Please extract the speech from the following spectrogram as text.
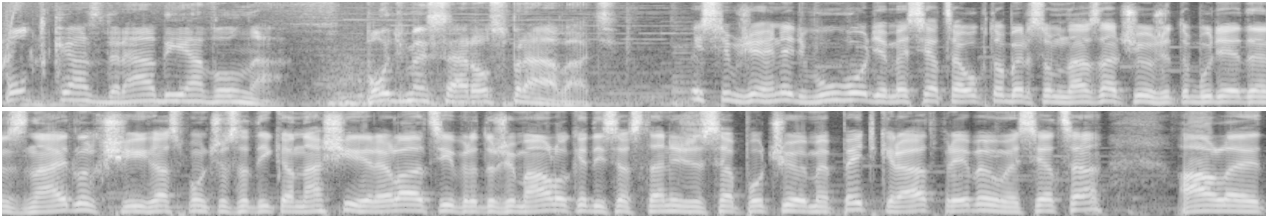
Podcast Rádia Vlna. Poďme sa rozprávať. Myslím, že hneď v úvode mesiaca október som naznačil, že to bude jeden z najdlhších, aspoň čo sa týka našich relácií, pretože málo kedy sa stane, že sa počujeme 5 krát v priebehu mesiaca, ale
